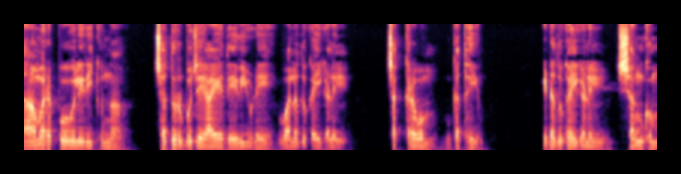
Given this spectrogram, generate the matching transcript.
താമരപ്പൂവിലിരിക്കുന്ന ചതുർഭുജയായ ദേവിയുടെ വലതു കൈകളിൽ ചക്രവും ഗഥയും ഇടതു കൈകളിൽ ശംഖും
